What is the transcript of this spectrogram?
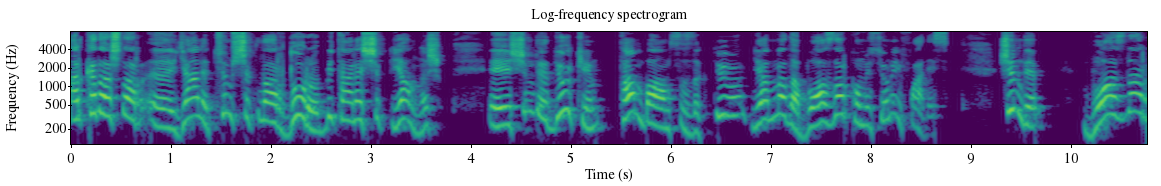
Arkadaşlar e, yani tüm şıklar doğru bir tane şık yanlış. E, şimdi diyor ki tam bağımsızlık diyor yanına da Boğazlar Komisyonu ifadesi. Şimdi Boğazlar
